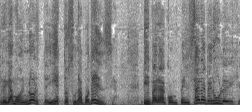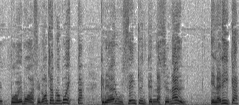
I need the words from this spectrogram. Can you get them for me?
regamos el norte y esto es una potencia. Y para compensar a Perú, le dije, podemos hacer otra propuesta crear un centro internacional en Arica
